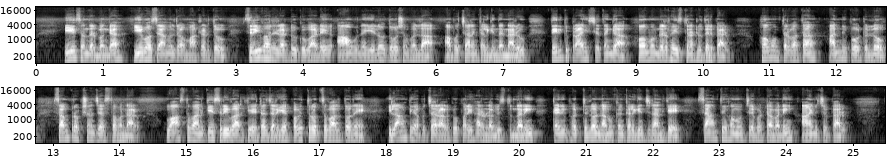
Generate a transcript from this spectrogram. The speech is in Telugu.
ఈ సందర్భంగా ఈవో శ్యామలరావు మాట్లాడుతూ శ్రీవారి లడ్డూకు వాడే ఆవు నెయ్యిలో దోషం వల్ల అపచారం కలిగిందన్నారు. దీనికి ప్రాయశ్చితంగా హోమం నిర్వహిస్తున్నట్లు తెలిపారు. హోమం తర్వాత అన్ని పోర్టుల్లో సంప్రోక్షణ చేస్తామన్నారు. వాస్తవానికి శ్రీవారికి ఏటా జరిగే పవిత్రోత్సవాలతోనే ఇలాంటి అపచారాలకు పరిహారం లభిస్తుందని కానీ భక్తుల్లో నమ్మకం కలిగించడానికే శాంతి హోమం చేపట్టామని ఆయన చెప్పారు.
